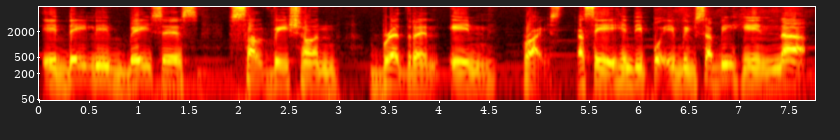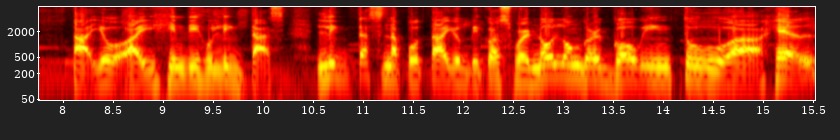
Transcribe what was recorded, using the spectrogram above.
a daily basis salvation brethren in Christ. Kasi hindi po ibig sabihin na tayo ay hindi huligtas. Ligtas na po tayo because we're no longer going to uh, hell.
